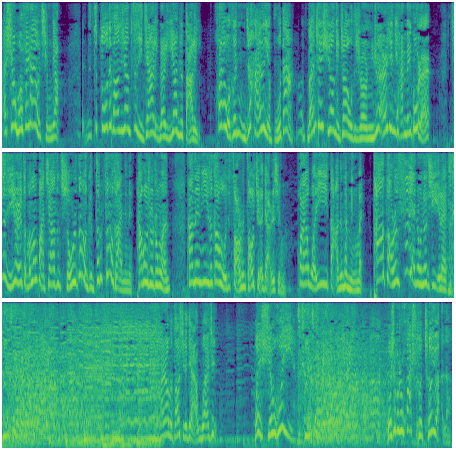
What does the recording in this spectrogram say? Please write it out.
哎，生活非常有情调。这租的房子就像自己家里边一样就打理。后来我和你这孩子也不大，完全需要你照顾的时候，你说而且你还没雇人，自己一个人怎么能把家子收拾这么这么这么干净呢？他会说中文，他那意思告诉我就早上早起来点就行了。后来我一打听才明白，他早上四点钟就起来。他让我早起来点我这我也学不会呀。我是不是话扯扯远了？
